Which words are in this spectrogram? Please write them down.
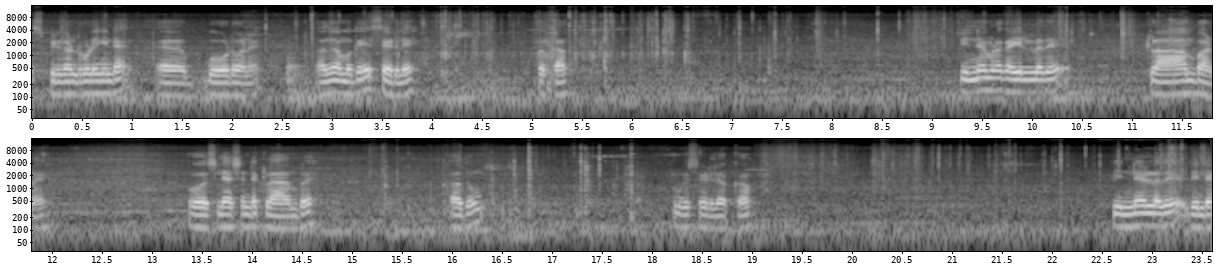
സ്പീഡ് കൺട്രോളിങ്ങിന്റെ ബോർഡുമാണ്. അത് നമുക്ക് സൈഡിൽ വെക്കാം. പിന്നെ നമ്മുടെ കയ്യിലുള്ളത് ക്ലാമ്പാണ്. ഓസിലേഷന്റെ ക്ലാമ്പ്. അതും നമുക്ക് സൈഡിൽ വെക്കാം. പിന്നെ ഉള്ളത് ഇതിന്റെ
